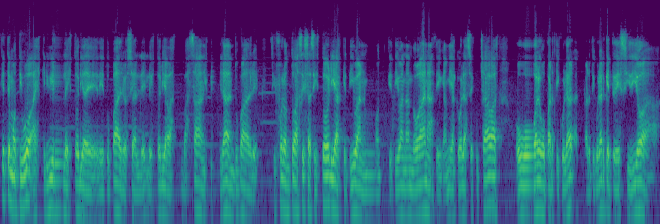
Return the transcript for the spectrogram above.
¿qué te motivó a escribir la historia de, tu padre? O sea, la, historia bas- basada, inspirada en tu padre. Si fueron todas esas historias que te iban, que te iban dando ganas de que a medida que vos las escuchabas, o hubo algo particular, particular que te decidió a,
